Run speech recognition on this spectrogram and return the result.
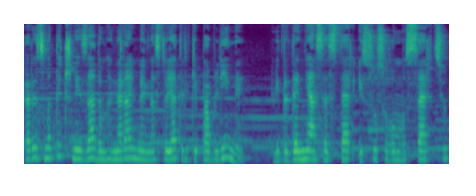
Харизматичний задум генеральної настоятельки Павліни віддання сестер Ісусовому серцю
